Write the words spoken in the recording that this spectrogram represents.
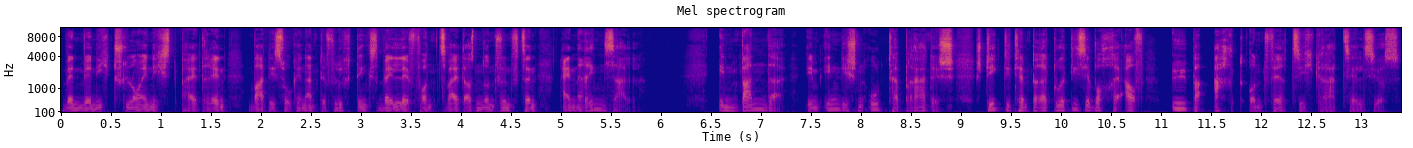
wenn wir nicht schleunigst beidrehen, war die sogenannte Flüchtlingswelle von 2015 ein Rinnsal. In Banda im indischen Uttar Pradesh stieg die Temperatur diese Woche auf über 48 Grad Celsius,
